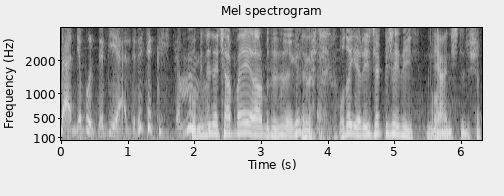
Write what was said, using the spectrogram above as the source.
Ben de burada bir yerlere sıkıştım. Komedine çarpmaya yarar mı dedin Ege? Evet. O da yarayacak bir şey değil. Yani işte düşün.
